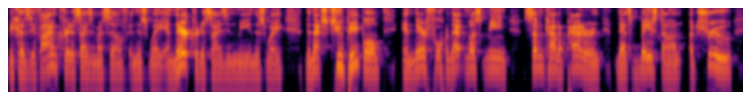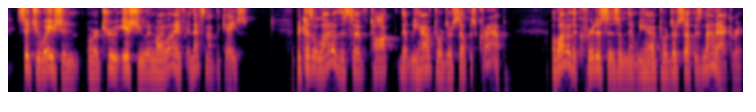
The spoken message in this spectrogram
Because if I'm criticizing myself in this way and they're criticizing me in this way, then that's two people. And therefore, that must mean some kind of pattern that's based on a true situation or a true issue in my life. And that's not the case because a lot of the self talk that we have towards ourselves is crap. A lot of the criticism that we have towards ourselves is not accurate.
